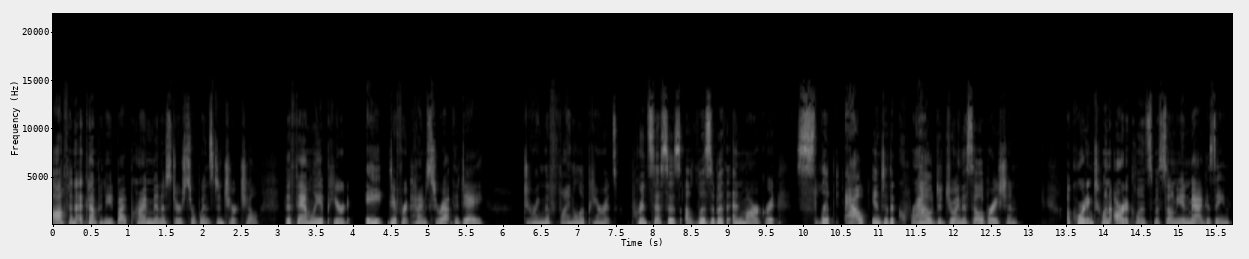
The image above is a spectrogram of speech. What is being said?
Often accompanied by Prime Minister Sir Winston Churchill, the family appeared eight different times throughout the day. During the final appearance, Princesses Elizabeth and Margaret slipped out into the crowd to join the celebration. According to an article in Smithsonian Magazine,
